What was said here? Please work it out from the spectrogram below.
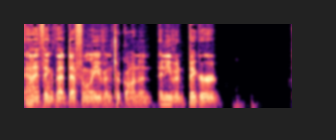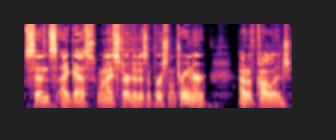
and I think that definitely even took on an, an even bigger sense, I guess, when I started as a personal trainer out of college,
